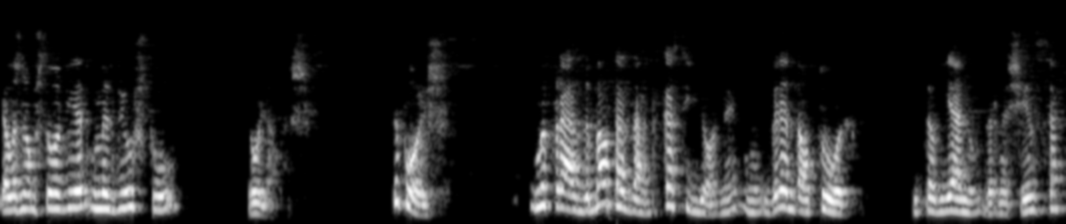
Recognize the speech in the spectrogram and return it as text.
elas não me estão a ver, mas eu estou a olhá-las. Depois, uma frase de Baltasar de Castiglione, um grande autor italiano da Renascença,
